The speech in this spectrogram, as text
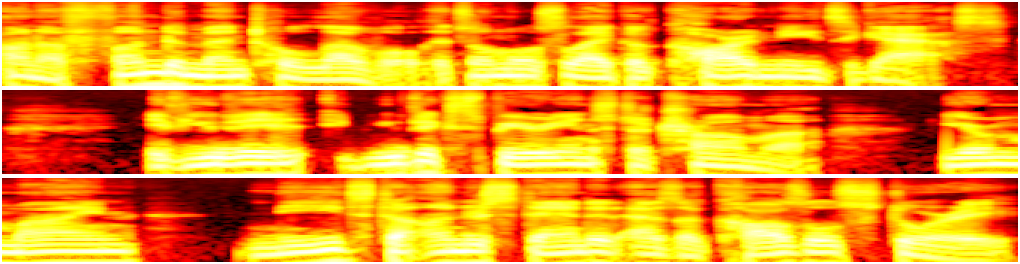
on a fundamental level it's almost like a car needs gas. If you've if you've experienced a trauma your mind needs to understand it as a causal story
